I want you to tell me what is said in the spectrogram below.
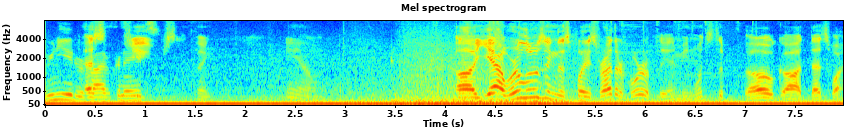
We need revive SG grenades. or something. Damn. Uh, yeah, we're losing this place rather horribly. I mean, what's the? Oh God, that's why.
